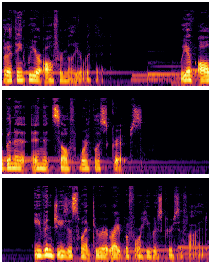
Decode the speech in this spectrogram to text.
but I think we are all familiar with it. We have all been in itself worthless grips. Even Jesus went through it right before he was crucified.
